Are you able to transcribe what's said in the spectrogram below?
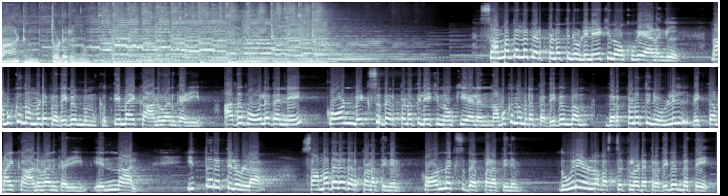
പാഠം തുടരുന്നു. സമതല ദർപ്പണത്തിനുള്ളിലേക്ക് നോക്കുകയാണെങ്കിൽ നമുക്ക് നമ്മുടെ പ്രതിബിംബം കൃത്യമായി കാണുവാൻ കഴിയും. അതുപോലെ തന്നെ കോൺവെക്സ് ദർപ്പണത്തിലേക്ക് നോക്കിയാലും നമുക്ക് നമ്മുടെ പ്രതിബിംബം ദർപ്പണത്തിനുള്ളിൽ വ്യക്തമായി കാണുവാൻ കഴിയും. എന്നാൽ ഇത്തരത്തിലുള്ള സമതല ദർപ്പണത്തിനും കോൺവെക്സ് ദർപ്പണത്തിനും ദൂരെയുള്ള വസ്തുക്കളുടെ പ്രതിബിംബത്തെ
